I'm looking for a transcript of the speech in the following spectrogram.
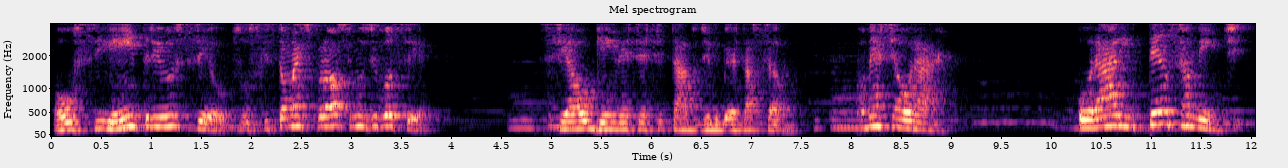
ou se entre os seus, os que estão mais próximos de você, Se há alguém necessitado de libertação, comece a orar. Orar intensamente.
